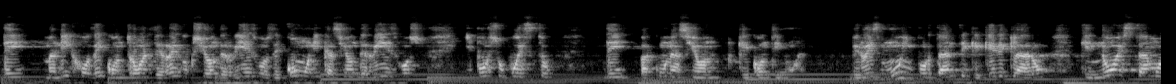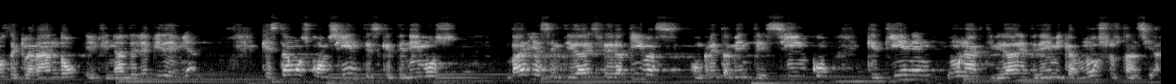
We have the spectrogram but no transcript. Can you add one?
de manejo, de control, de reducción de riesgos, de comunicación de riesgos y por supuesto de vacunación que continúa. Pero es muy importante que quede claro que no estamos declarando el final de la epidemia, que estamos conscientes que tenemos varias entidades federativas, concretamente cinco, que tienen una actividad epidémica muy sustancial.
